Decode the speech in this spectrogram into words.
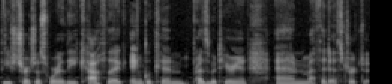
These churches were the Catholic, Anglican, Presbyterian, and Methodist churches.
